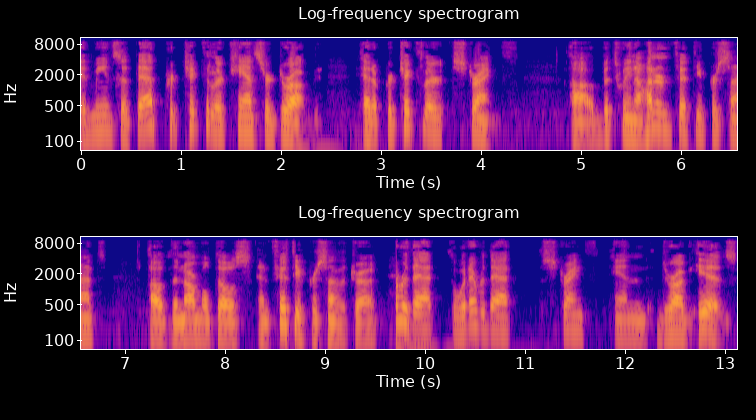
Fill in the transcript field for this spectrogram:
it means that that particular cancer drug at a particular strength, uh, between 150% of the normal dose and 50% of the drug, whatever that, whatever that strength and drug is,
